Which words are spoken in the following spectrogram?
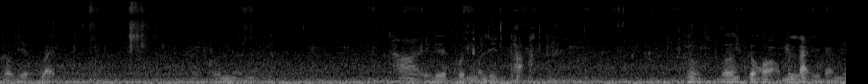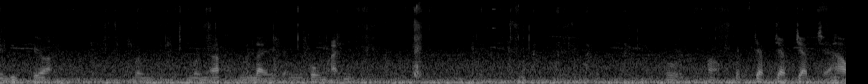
เขาเห็ดไว้ให้คนนั้น ถ่ายเรียกคนมาลินผักเบิ้งกระหอกมันไหลกันนี่ที่ว่าเบิ้งเบิ้งอะมันไหลกันพวกไม้โอ้เอาจับจับจับใช่เฮา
